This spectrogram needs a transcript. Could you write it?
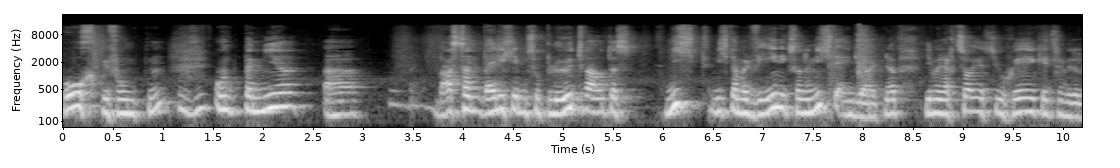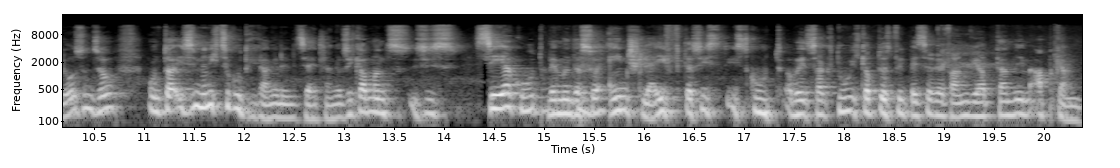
Hoch befunden. Mhm. Und bei mir äh, war es dann, weil ich eben so blöd war und das nicht, nicht einmal wenig, sondern nicht eingehalten habe. Ich habe mir gedacht, so, jetzt juche, geht's mir wieder los und so. Und da ist es mir nicht so gut gegangen eine Zeit lang. Also ich glaube, man, es ist sehr gut, wenn man das so einschleift, das ist, ist gut. Aber jetzt sag du, ich glaube, du hast viel bessere Erfahrungen gehabt dann im Abgang.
